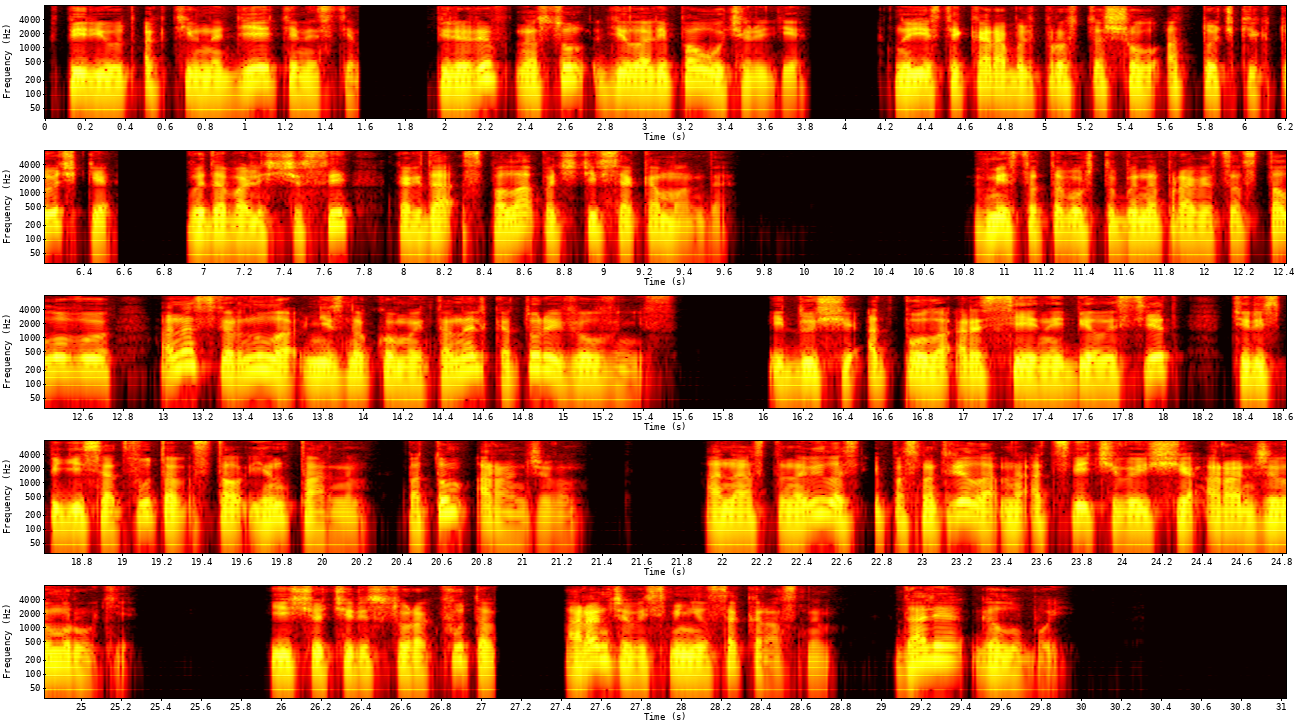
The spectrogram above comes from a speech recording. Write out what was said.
В период активной деятельности перерыв на сон делали по очереди, но если корабль просто шел от точки к точке, выдавались часы, когда спала почти вся команда. Вместо того, чтобы направиться в столовую, она свернула в незнакомый тоннель, который вел вниз. Идущий от пола рассеянный белый свет через 50 футов стал янтарным, потом оранжевым. Она остановилась и посмотрела на отсвечивающие оранжевым руки. Еще через 40 футов оранжевый сменился красным, далее голубой.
